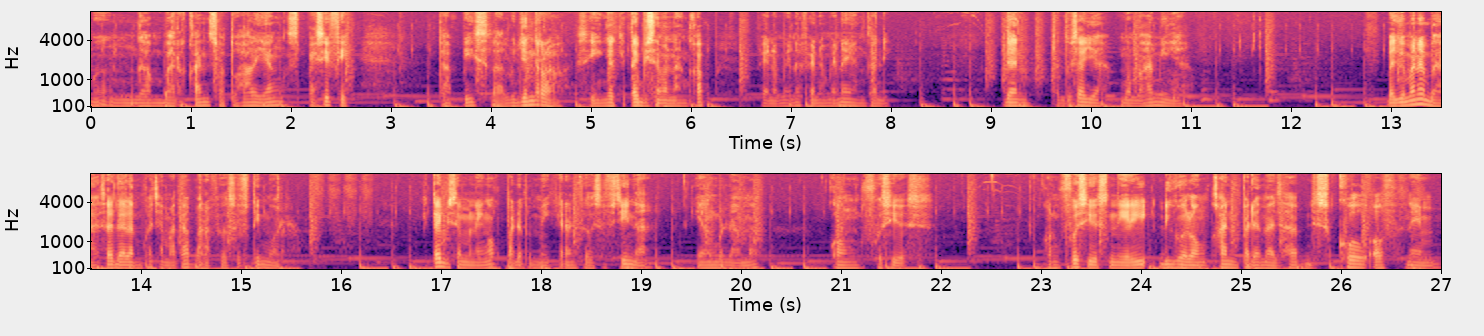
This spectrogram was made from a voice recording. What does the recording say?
menggambarkan suatu hal yang spesifik, tapi selalu general sehingga kita bisa menangkap fenomena-fenomena yang tadi. Dan tentu saja memahaminya. Bagaimana bahasa dalam kacamata para filsuf timur? Kita bisa menengok pada pemikiran filsuf Cina yang bernama Confucius. Confucius sendiri digolongkan pada mazhab The School of Name.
